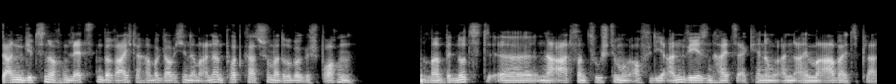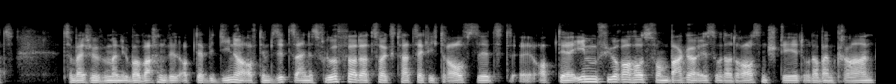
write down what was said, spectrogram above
dann gibt es noch einen letzten Bereich, da haben wir, glaube ich, in einem anderen Podcast schon mal drüber gesprochen. Man benutzt äh, eine Art von Zustimmung auch für die Anwesenheitserkennung an einem Arbeitsplatz. Zum Beispiel, wenn man überwachen will, ob der Bediener auf dem Sitz eines Flurförderzeugs tatsächlich drauf sitzt, äh, ob der im Führerhaus vom Bagger ist oder draußen steht oder beim Kran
